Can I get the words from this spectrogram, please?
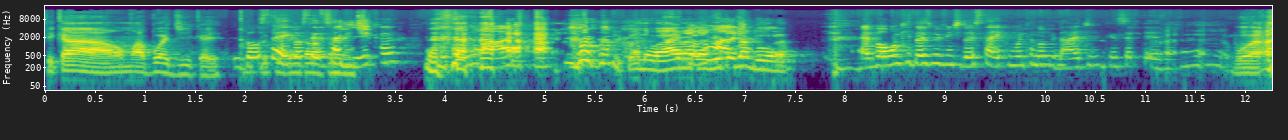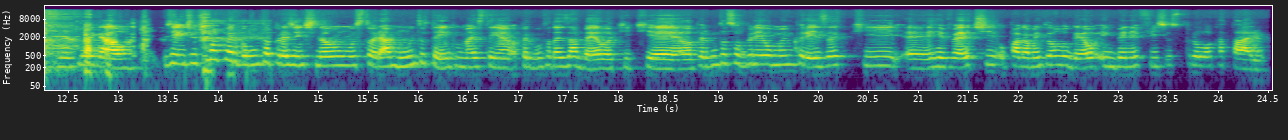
Fica uma boa dica aí. Gostei, gostei dessa dica. Ficou no ar. Ficou no ar, mas a vida coisa boa. É bom que 2022 está aí com muita novidade, tenho certeza. Boa. Muito legal. Gente, última pergunta para a gente não estourar muito tempo, mas tem a pergunta da Isabela aqui, que é, ela pergunta sobre uma empresa que é, reverte o pagamento do aluguel em benefícios para o locatário.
